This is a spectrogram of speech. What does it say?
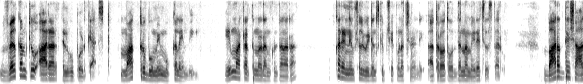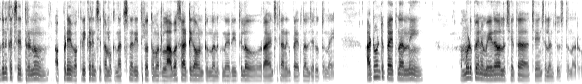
Welcome to RR Telugu podcast. మాతృభూమి ముక్కలైంది. ఏం మాట్లాడుతున్నాడు అనుకుంటున్నారా? ఒక్క రెండు నిమిషాలు వీడియోని స్కిప్ చేయకుండా చూడండి. ఆ తర్వాత వద్దన్న మీరే చూస్తారు. భారతదేశ ఆధునిక చరిత్రను అప్పుడే వక్రీకరించి తమకు నచ్చిన రీతిలో తమరు లాభసాటిగా ఉంటుందనుకునే రీతిలో రాయించడానికి ప్రయత్నాలు జరుగుతున్నాయి. అటువంటి ప్రయత్నాన్ని అమ్ముడుపోయిన మేధావుల చేత చేయించాలని చూస్తున్నారు.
